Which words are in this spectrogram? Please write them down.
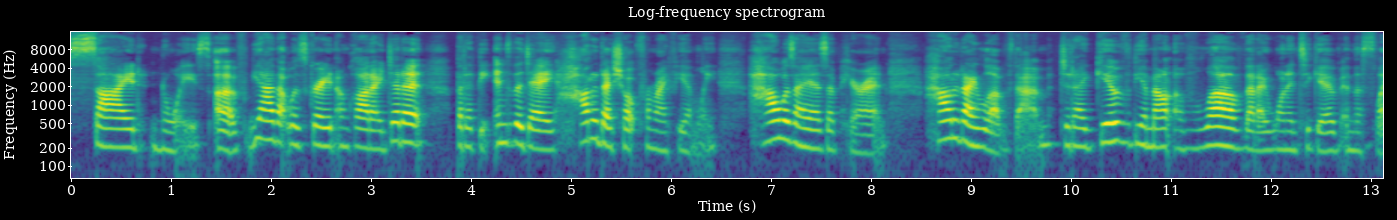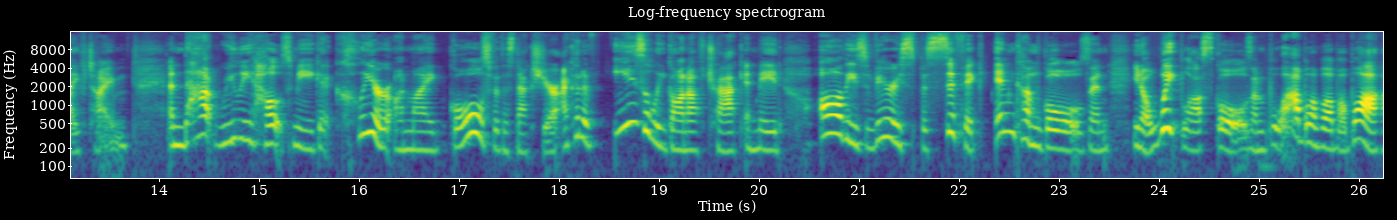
side noise of, yeah, that was great. I'm glad I did it. But at the end of the day, how did I show up for my family? How was I as a parent? How did I love them? Did I give the amount of love that I wanted to give in this lifetime? And that really helped me get clear on my goals for this next year. I could have easily gone off track and made all these very specific income goals and, you know, weight loss goals and blah, blah, blah, blah, blah.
